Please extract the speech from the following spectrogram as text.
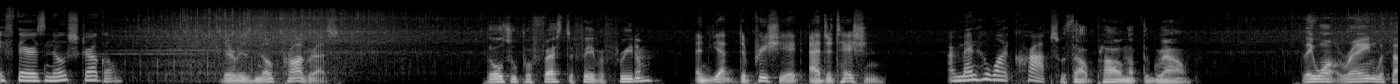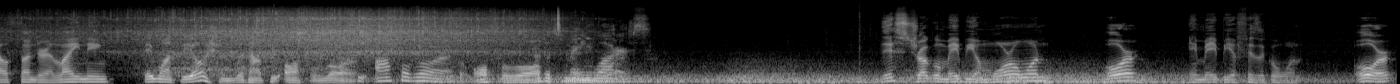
If there is no struggle, there is no progress. Those who profess to favor freedom and yet depreciate agitation are men who want crops without plowing up the ground. They want rain without thunder and lightning. They want the ocean without the awful roar. The awful roar. The awful roar of its many waters. This struggle may be a moral one, or it may be a physical one, or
